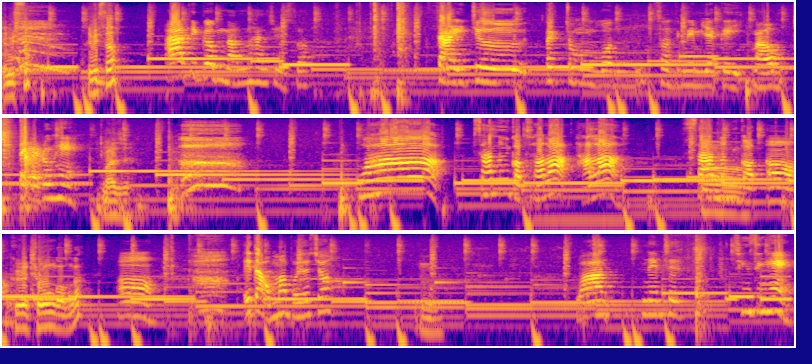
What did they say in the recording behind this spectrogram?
재밌어? 재밌어? 아, 지금 나는 할 수 있어. 사이즈 백종원 선생님 얘기 마음대로 해. 맞아. 와, 사는 것 달라, 달라. 사는 어. 것, 어, 그게 좋은 건가? 어. 이따 엄마 보여줘. 응. 와, 냄새 싱싱해.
